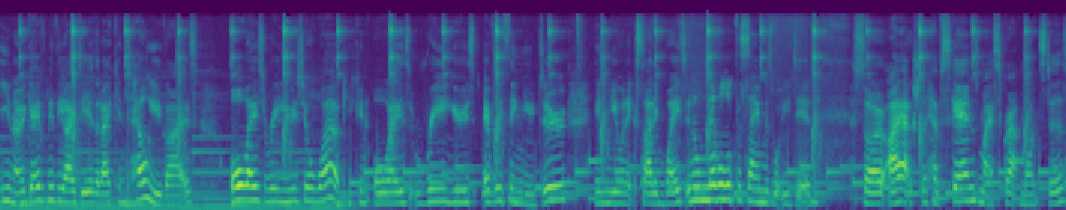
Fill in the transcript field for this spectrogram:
you know, gave me the idea that I can tell you guys always reuse your work. You can always reuse everything you do in new and exciting ways. and It'll never look the same as what you did. So I actually have scanned my scrap monsters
